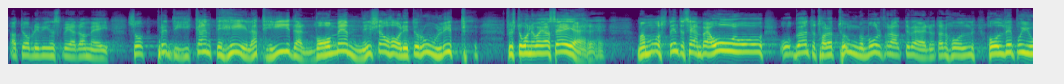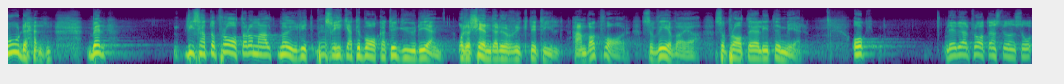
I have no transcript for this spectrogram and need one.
att du har blivit inspirerad av mig, så predika inte hela tiden. Var människa och ha lite roligt. Förstår ni vad jag säger? Man måste inte sen börja, åh, åh, åh, börja inte tala tungomål för allt i världen, utan håll, håll dig på jorden. Men vi satt och pratade om allt möjligt, men så gick jag tillbaka till Gud igen. Och då kände jag det ryckte till. Han var kvar. Så vevade jag, så pratade jag lite mer. Och när vi hade pratat en stund så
